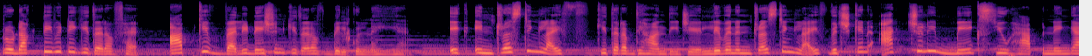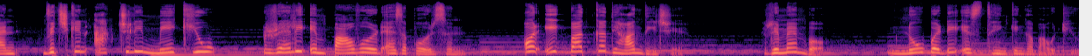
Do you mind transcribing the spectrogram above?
प्रोडक्टिविटी की तरफ़ है। आपके वैलिडेशन की तरफ़ बिल्कुल नहीं है। एक इंटरेस्टिंग लाइफ की तरफ़ ध्यान दीजिए। Live an interesting life which can actually makes you happening and which can actually make you really empowered as a person और एक बात का ध्यान दीजिए। Remember nobody is thinking about you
